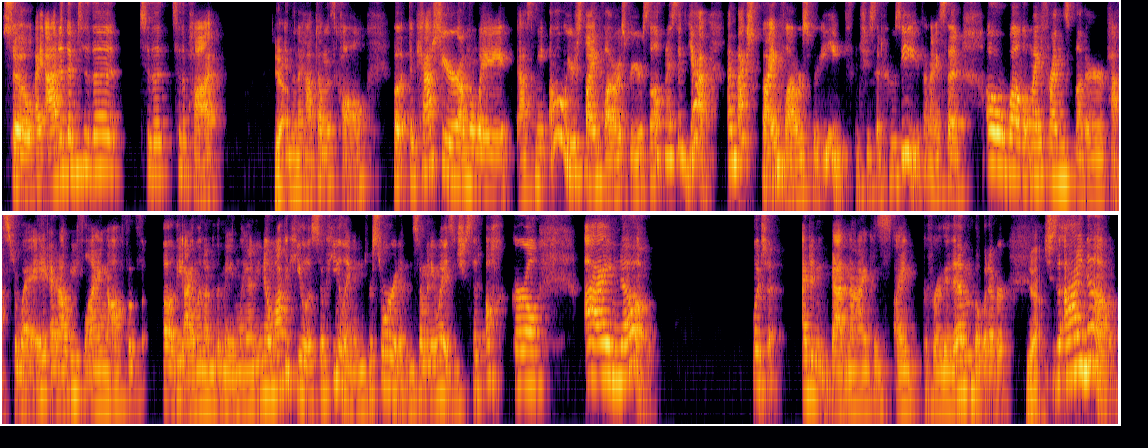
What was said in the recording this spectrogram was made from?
So I added them to the to the to the pot. Yeah. And then I hopped on this call. But the cashier on the way asked me, Oh, you're just buying flowers for yourself? And I said, Yeah, I'm actually buying flowers for Eve. And she said, Who's Eve? And I said, Oh, well, my friend's mother passed away, and I'll be flying off of uh, the island onto the mainland. You know, Makakilo is so healing and restorative in so many ways. And she said, Oh, girl, I know. Which I didn't bat an eye because I prefer they them, but whatever. Yeah. She said, I know.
